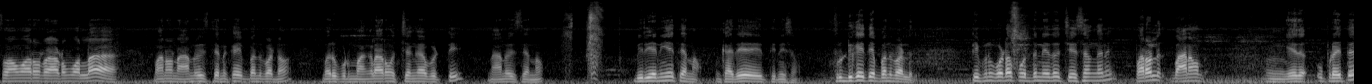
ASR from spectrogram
సోమవారం రావడం వల్ల మనం నాన్ వెజ్ తినక ఇబ్బంది పడ్డాం. మరి ఇప్పుడు మంగళవారం వచ్చాం కాబట్టి నాన్ వెజ్ తిన్నాం. బిర్యానీయే తిన్నాం. ఇంకా అదే తినేసాం. ఫుడ్కి అయితే ఇబ్బంది పడలేదు. టిఫిన్ కూడా పొద్దున్న ఏదో చేసాం కానీ పర్వాలేదు బాగానే ఉంది. ఏదో ఇప్పుడైతే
